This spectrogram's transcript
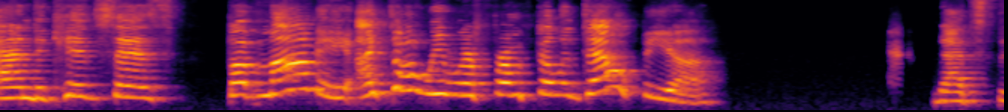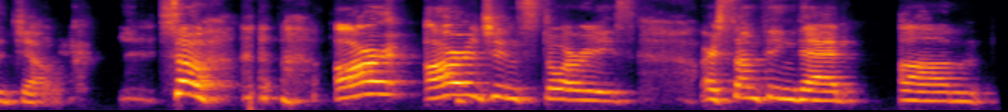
And the kid says, But Mommy, I thought we were from Philadelphia. That's the joke. So, our origin stories are something that um,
